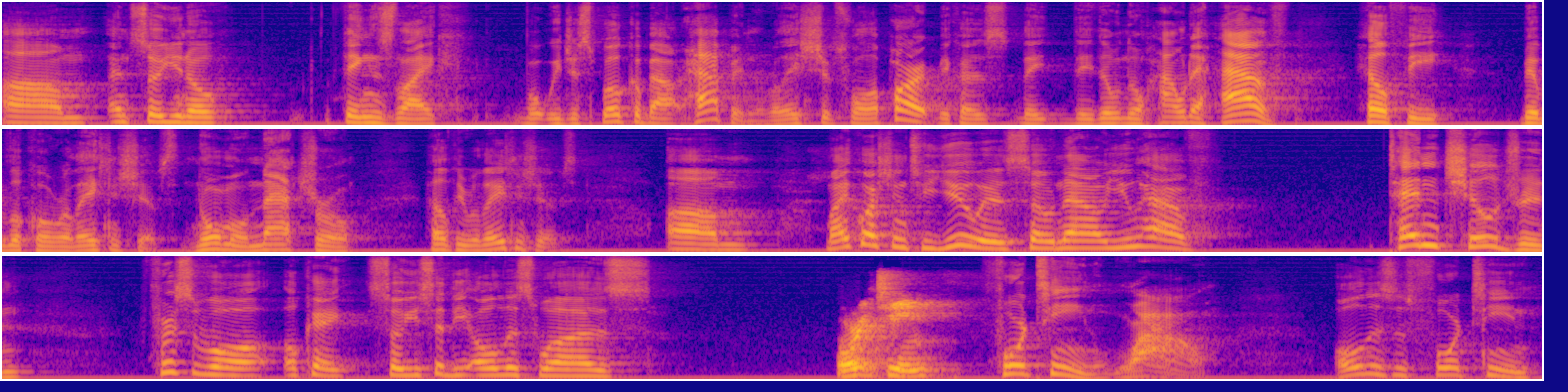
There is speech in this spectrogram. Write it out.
Um, and so, you know, things like what we just spoke about happen. Relationships fall apart because they, they don't know how to have healthy biblical relationships, normal, natural, healthy relationships. Um, my question to you is so now you have 10 children. First of all, okay, so you said the oldest was 14. 14. Wow. Oldest is 14.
